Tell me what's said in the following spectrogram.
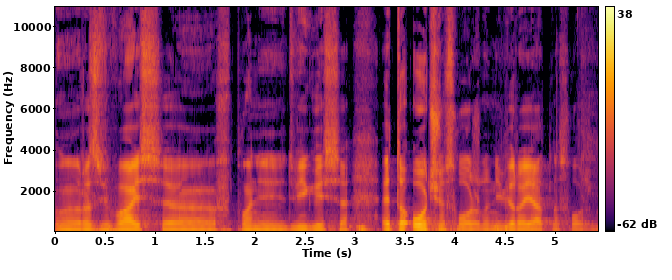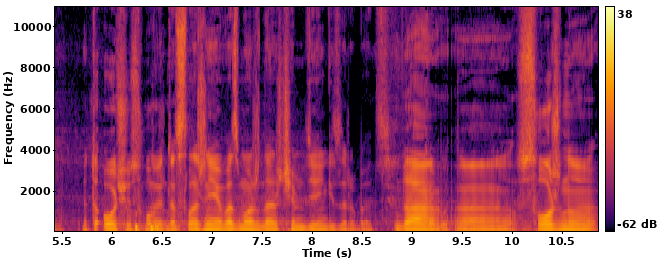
э, развивайся, э, в плане двигайся. Это очень сложно, невероятно сложно. Это очень Но сложно. это сложнее, возможно, даже, чем деньги зарабатывать. Да, э, сложно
